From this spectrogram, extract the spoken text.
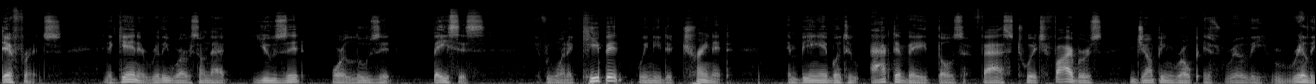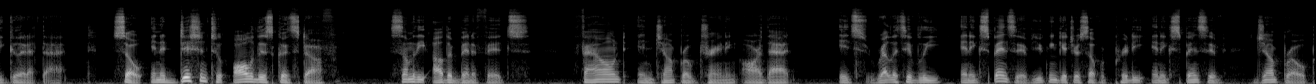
difference. And again, it really works on that use it or lose it basis. If we want to keep it, we need to train it. And being able to activate those fast twitch fibers, jumping rope is really, really good at that. So, in addition to all of this good stuff, some of the other benefits found in jump rope training are that it's relatively inexpensive. You can get yourself a pretty inexpensive jump rope.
